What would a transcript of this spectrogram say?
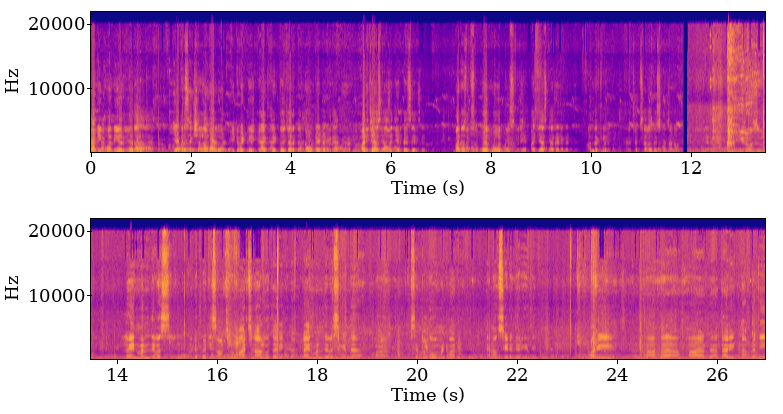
కమింగ్ వన్ ఇయర్ కూడా ఎవరి సెక్షన్లో వాళ్ళు? ఎటువంటి యాక్సిడెంట్ జరగకుండా ఉండేటట్టుగా పని చేస్తామని చెప్పేసి మన ఓన్ ఓన్ తీసుకుని పని చేస్తారని అందరికీ చెప్పి సెలవు తీసుకుంటాను ఈరోజు లైన్మన్ దివస్ అంటే ప్రతి సంవత్సరం మార్చి నాలుగో తారీఖున లైన్మన్ దివస్ కింద మన సెంట్రల్ గవర్నమెంట్ వారు అనౌన్స్ చేయడం జరిగింది. వారి తారీఖున ప్రతి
